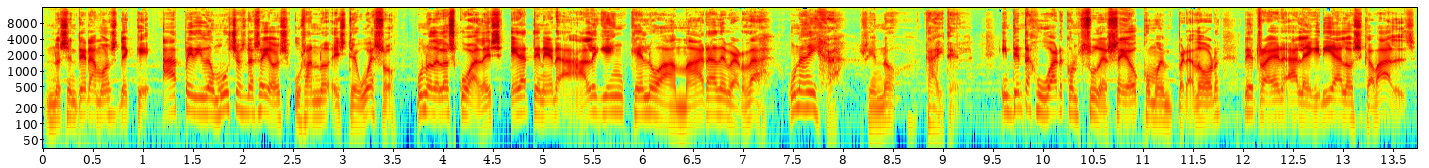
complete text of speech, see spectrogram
nos enteramos de que ha pedido muchos deseos usando este hueso, uno de los cuales era tener a alguien que lo amara de verdad, una hija, siendo Kaitel. Intenta jugar con su deseo como emperador de traer alegría a los cabals,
